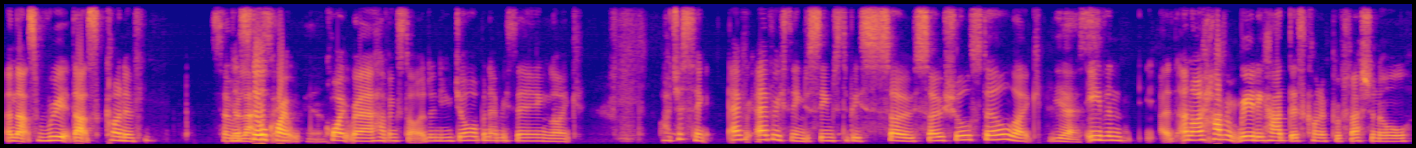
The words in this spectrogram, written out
and that's re- that's kind of So it's still quite yeah. quite rare having started a new job and everything. Like, I just think every, everything just seems to be so social still. Like, Yes. even and I haven't really had this kind of professional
